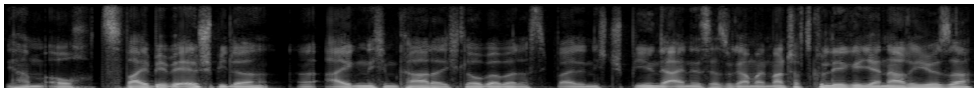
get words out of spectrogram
die haben auch zwei BBL-Spieler äh, eigentlich im Kader. Ich glaube aber, dass die beide nicht spielen. Der eine ist ja sogar mein Mannschaftskollege, Janari Jöser,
